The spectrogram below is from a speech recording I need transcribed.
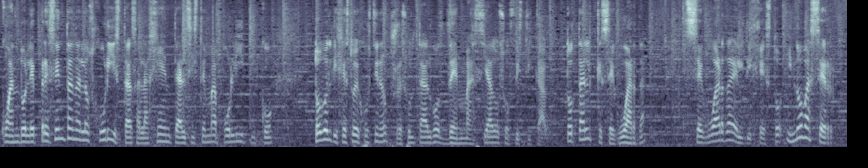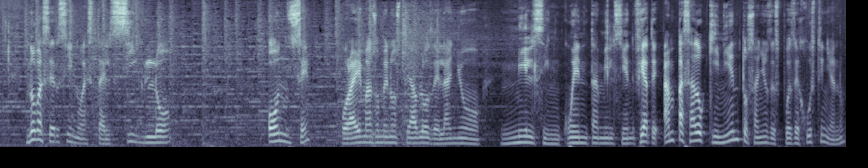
cuando le presentan a los juristas, a la gente, al sistema político, todo el digesto de Justiniano pues, resulta algo demasiado sofisticado. Total que se guarda, se guarda el digesto y no va a ser, no va a ser sino hasta el siglo XI, por ahí más o menos te hablo del año 1050, 1100. Fíjate, han pasado 500 años después de Justiniano,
